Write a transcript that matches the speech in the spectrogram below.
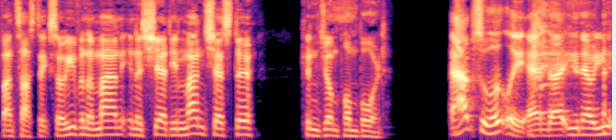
Fantastic. So even a man in a shed in Manchester can jump on board. Absolutely, and uh, you know, you,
